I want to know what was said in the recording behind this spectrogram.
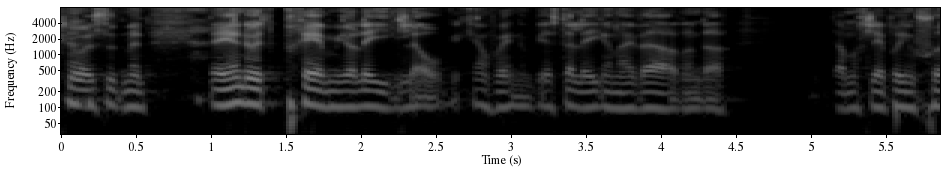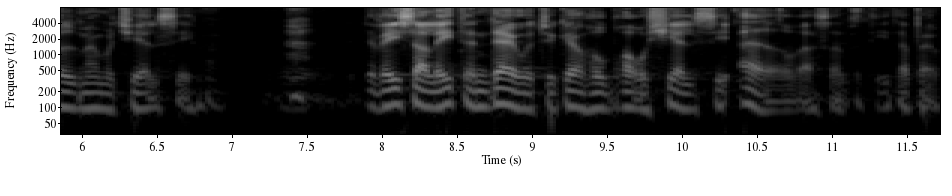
Konstigt, men det är ändå ett Premier League-lag. Kanske en av de bästa ligorna i världen där, där man släpper in sju mål mot Chelsea. Det visar lite ändå tycker jag hur bra Chelsea är. Va, så att titta på.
